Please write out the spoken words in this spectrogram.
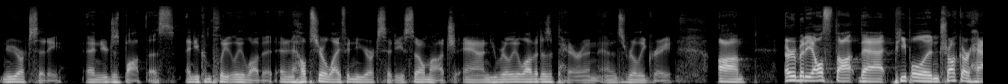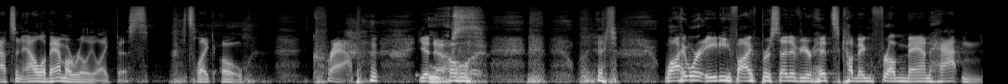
New York City." And you just bought this and you completely love it and it helps your life in New York City so much and you really love it as a parent and it's really great. Um, everybody else thought that people in trucker hats in Alabama really like this. It's like, oh, crap, you know. Why were 85% of your hits coming from Manhattan?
